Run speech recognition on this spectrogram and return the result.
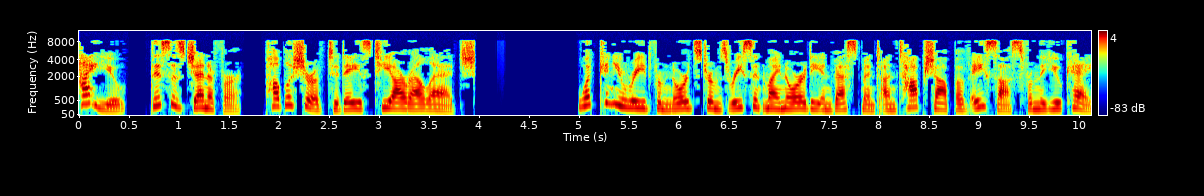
Hi you, this is Jennifer, publisher of today's TRL Edge. What can you read from Nordstrom's recent minority investment on Topshop of ASOS from the UK?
